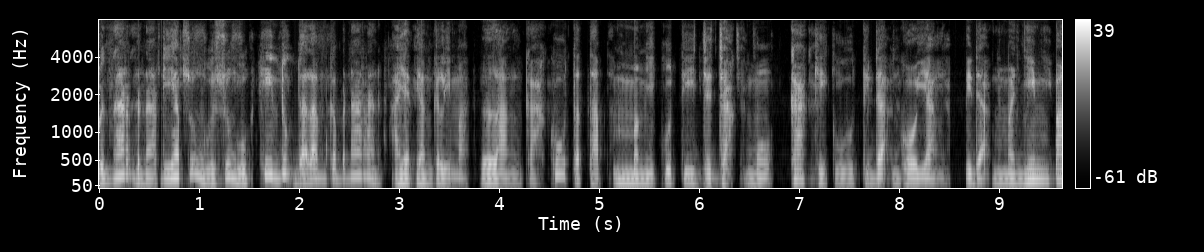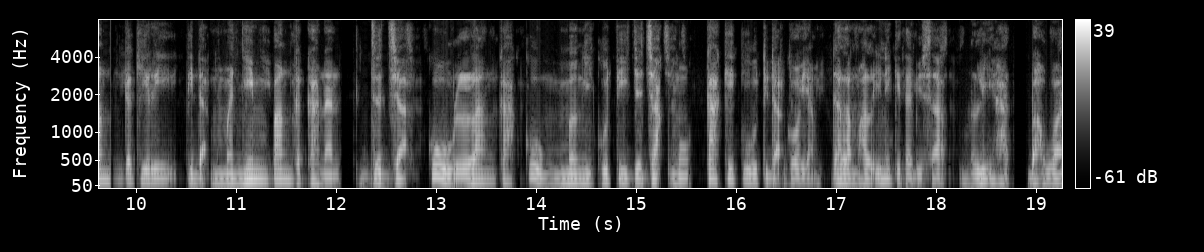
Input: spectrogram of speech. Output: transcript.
Benar-benar dia sungguh-sungguh hidup dalam kebenaran. Ayat yang kelima, langkahku tetap mengikuti jejakmu kakiku tidak goyang, tidak menyimpang ke kiri, tidak menyimpang ke kanan. Jejakku, langkahku mengikuti jejakmu, kakiku tidak goyang. Dalam hal ini kita bisa melihat bahwa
